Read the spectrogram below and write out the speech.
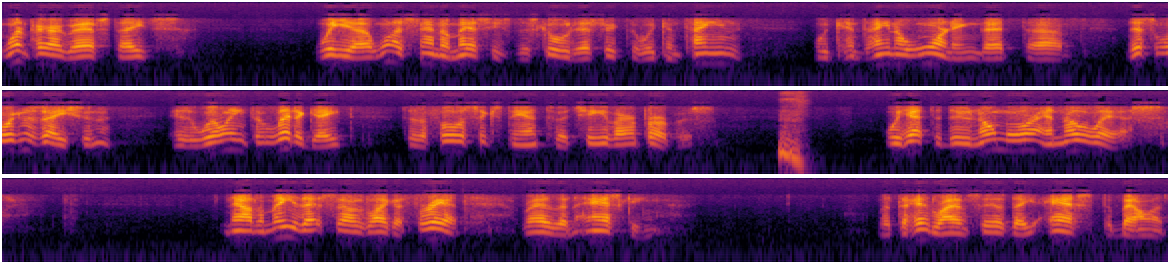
one paragraph states, "We uh, want to send a message to the school district that we contain we contain a warning that uh, this organization is willing to litigate to the fullest extent to achieve our purpose. We have to do no more and no less." Now, to me, that sounds like a threat rather than asking. But the headline says they asked to balance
